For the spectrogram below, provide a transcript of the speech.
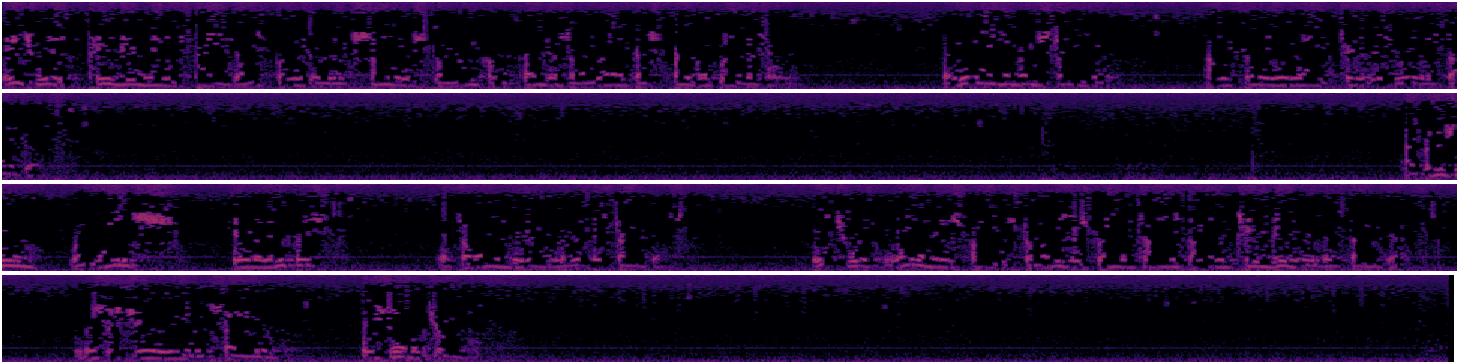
Each week, TV Reader's Digest brings an exciting story from pages of America's favorite magazine. And you guys have been studying. I'm sure like mentioned when once human interest, it's always been News Digest. Each week, one of these fine stories is dramatized on the TV Reader's Digest. This is Julie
